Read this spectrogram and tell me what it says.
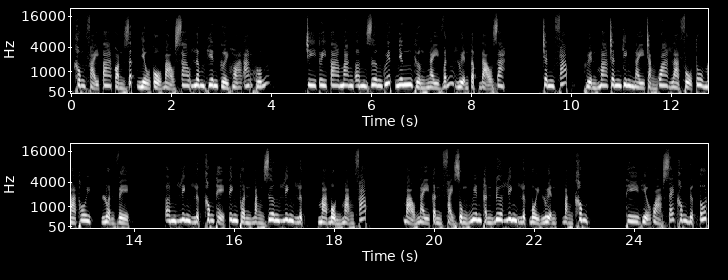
Không phải ta còn rất nhiều cổ bảo sao Lâm Hiên cười hòa ái huống. Chi tuy ta mang âm dương quyết nhưng thường ngày vẫn luyện tập đạo ra. Chân pháp, huyền ma chân kinh này chẳng qua là phụ tu mà thôi, luận về. Âm linh lực không thể tinh thuần bằng dương linh lực mà bổn mạng pháp. Bảo này cần phải dùng nguyên thần đưa linh lực bồi luyện bằng không. Thì hiệu quả sẽ không được tốt.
